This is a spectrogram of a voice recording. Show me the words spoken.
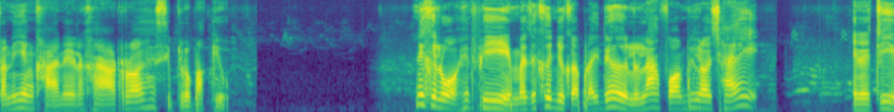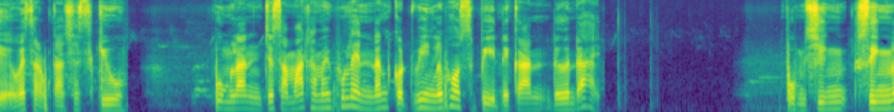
ตอนนี้ยังขายในราคา 150โลบักอยู่นี่คือระบบ HP มันจะขึ้นอยู่กับไรเดอร์หรือร่างฟอร์มที่เราใช้ Energy ไว้สำหรับการใช้สกิล ปุ่มลันจะสามารถทำให้ผู้เล่นนั้นกดวิ่งและเพิ่มสปีดในการเดินได้ ปุ่มชิงซิงโน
